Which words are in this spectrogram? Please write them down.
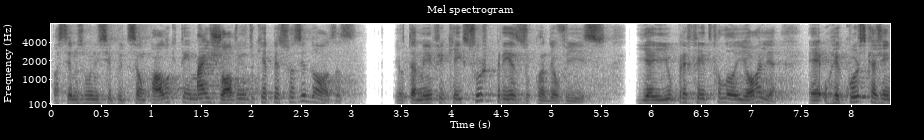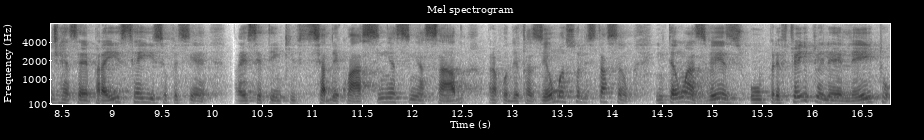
Nós temos o município de São Paulo que tem mais jovens do que pessoas idosas. Eu também fiquei surpreso quando eu vi isso. E aí o prefeito falou, e olha, é, o recurso que a gente recebe para isso é isso. Eu falei assim, é, para isso você tem que se adequar assim, assim, assado, para poder fazer uma solicitação. Então, às vezes, o prefeito ele é eleito,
